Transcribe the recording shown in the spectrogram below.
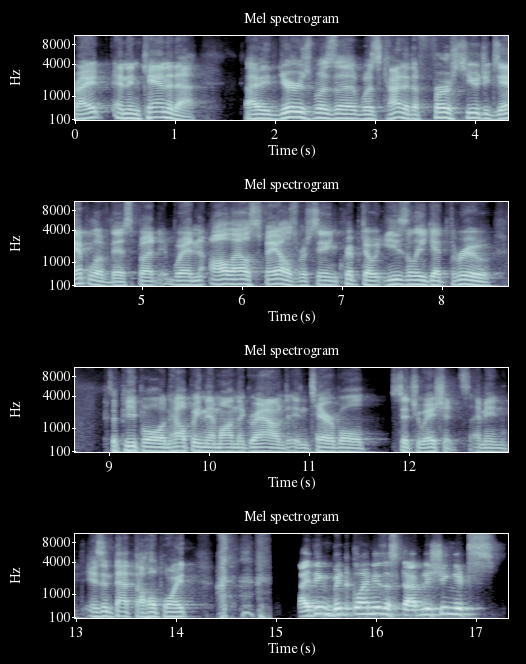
right? And in canada. I mean, yours was a was kind of the first huge example of this, but when all else fails, we're seeing crypto easily get through to people and helping them on the ground in terrible situations. I mean, isn't that the whole point? I think Bitcoin is establishing its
